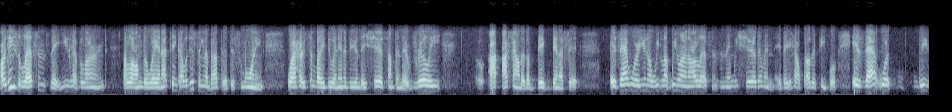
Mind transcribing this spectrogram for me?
Are these lessons that you have learned along the way? And I think I was just thinking about that this morning, where I heard somebody do an interview and they shared something that really I, I found it a big benefit. is that where you know we le- we learn our lessons and then we share them and they help other people? Is that what these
